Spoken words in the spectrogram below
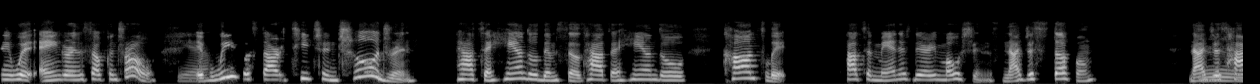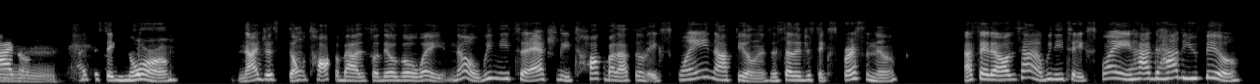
thing with anger and self control. yeah, If we would start teaching children how to handle themselves, how to handle conflict, how to manage their emotions, not just stuff them, not just hide them, Mm. not just ignore them, not just don't talk about it so they'll go away. No, we need to actually talk about our feelings, explain our feelings instead of just expressing them. I say that all the time. We need to explain how how do you feel?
